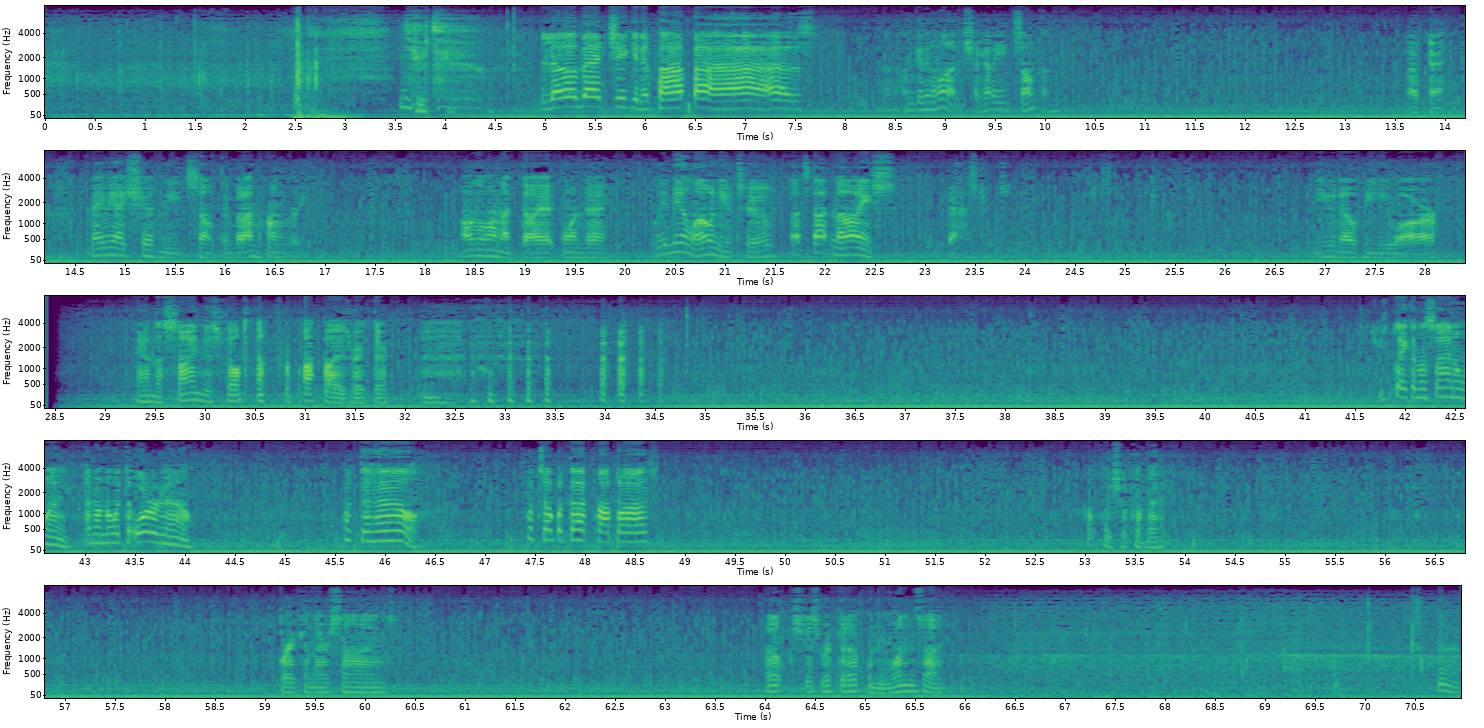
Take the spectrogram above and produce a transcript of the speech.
YouTube. Love that chicken at Popeyes. I'm getting lunch. I gotta eat something. Okay. Maybe I shouldn't eat something, but I'm hungry. I'll go on a diet one day. Leave me alone, YouTube. That's not nice. Bastards. You know who you are. And the sign just fell down for Popeyes right there. She's taking the sign away. I don't know what to order now. What the hell? What's up with that, Popeyes? Hopefully she'll come back. Breaking their signs. Oh, she just ripped it up and went inside. Hmm.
